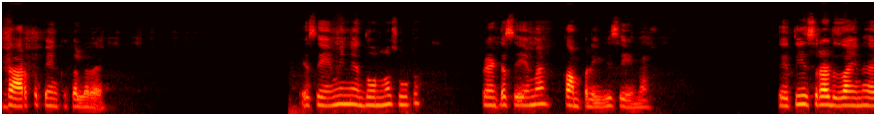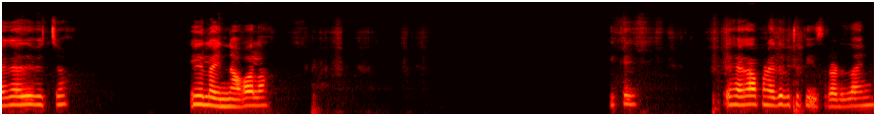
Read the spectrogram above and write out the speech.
ਡਾਰਕ ਪਿੰਕ ਕਲਰ ਹੈ ਇਹ। ਸੇਮ ਹੀ ਨੇ ਦੋਨੋਂ ਸੂਟ। ਪ੍ਰਿੰਟ ਸੇਮ ਹੈ ਕੰਪਨੀ ਵੀ ਸੇਮ ਹੈ ਤੇ ਤੀਸਰਾ ਡਿਜ਼ਾਈਨ ਹੈਗਾ ਇਹਦੇ ਵਿੱਚ। ਇਹ ਲਾਈਨਾਂ ਵਾਲਾ। ਠੀਕ ਹੈ ਜੀ। ਇਹ ਹੈਗਾ ਆਪਣਾ ਇਹਦੇ ਵਿੱਚ ਤੀਸਰਾ ਡਿਜ਼ਾਈਨ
